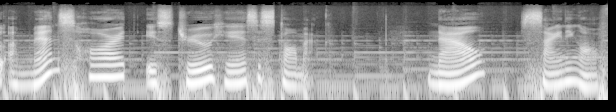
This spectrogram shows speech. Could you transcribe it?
to a man's heart is through his stomach. Now, signing off.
